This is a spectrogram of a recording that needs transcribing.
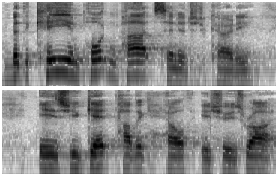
But the key important part, Senator Ciccone, is you get public health issues right.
